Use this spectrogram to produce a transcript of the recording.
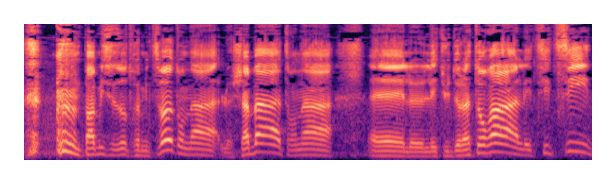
Parmi ces autres mitzvot, on a le Shabbat, on a eh, l'étude de la Torah, les tzitzit.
